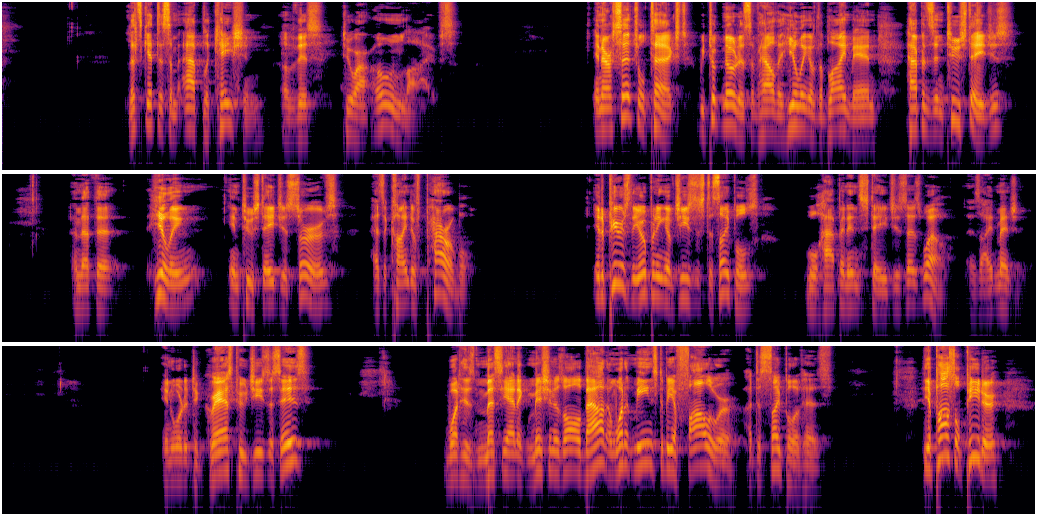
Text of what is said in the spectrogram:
let's get to some application of this to our own lives. In our central text, we took notice of how the healing of the blind man happens in two stages, and that the healing in two stages serves as a kind of parable. It appears the opening of Jesus' disciples will happen in stages as well, as I had mentioned in order to grasp who Jesus is, what his messianic mission is all about, and what it means to be a follower, a disciple of his. The Apostle Peter,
